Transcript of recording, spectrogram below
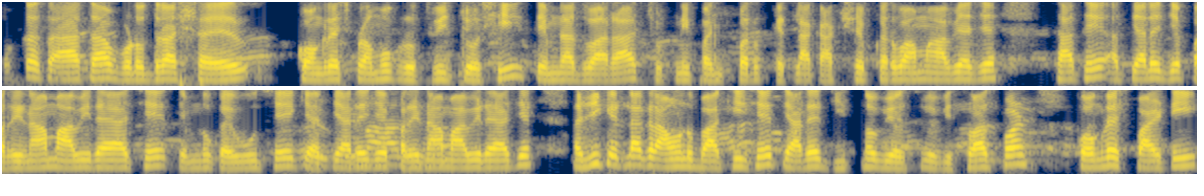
ચોક્કસ, આ હતા વડોદરા શહેર કોંગ્રેસ પ્રમુખ ઋત્વિજ જોશી. તેમના દ્વારા ચૂંટણી પંચ પર કેટલાક આક્ષેપ કરવામાં આવ્યા છે. સાથે અત્યારે જે પરિણામ આવી રહ્યા છે, તેમનું કહેવું છે કે અત્યારે જે પરિણામ આવી રહ્યા છે, હજી કેટલાક રાઉન્ડ બાકી છે, ત્યારે જીતનો વિસ- વિશ્વાસ પણ કોંગ્રેસ પાર્ટી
